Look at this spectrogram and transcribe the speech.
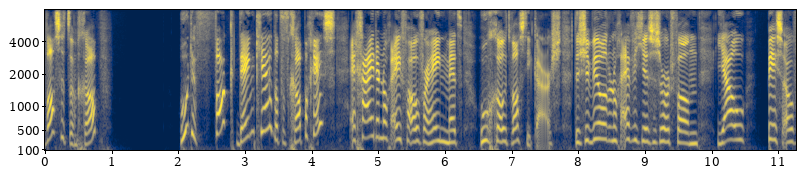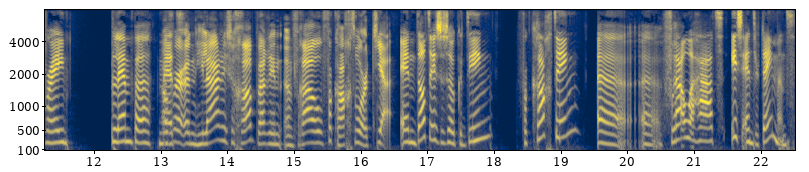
was het een grap, hoe de fuck denk je dat het grappig is? En ga je er nog even overheen met hoe groot was die kaars? Dus je wil er nog eventjes een soort van jouw pis overheen plempen met... Over een hilarische grap waarin een vrouw verkracht wordt. Ja, en dat is dus ook het ding. Verkrachting, eh, eh, vrouwenhaat is entertainment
